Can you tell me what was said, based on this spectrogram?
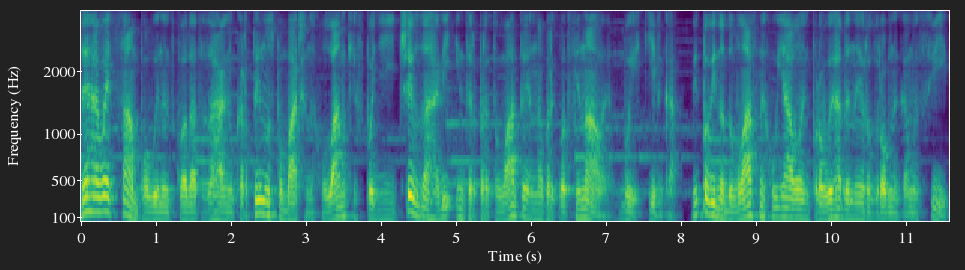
де гравець сам повинен складати загальну картину з побачених уламків подій, чи взагалі інтерпретувати, наприклад, фінали, бо їх кілька, відповідно до власних уявлень про вигаданий розробниками світ.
